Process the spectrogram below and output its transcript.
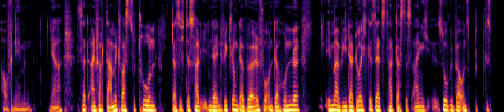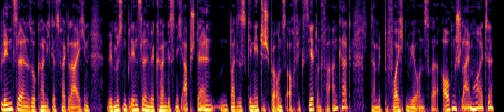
aufnehmen. Ja, es hat einfach damit was zu tun, dass sich das halt in der Entwicklung der Wölfe und der Hunde immer wieder durchgesetzt hat, dass das eigentlich so wie bei uns das Blinzeln, so kann ich das vergleichen. Wir müssen blinzeln, wir können das nicht abstellen, weil das ist genetisch bei uns auch fixiert und verankert. Damit befeuchten wir unsere Augenschleimhäute.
